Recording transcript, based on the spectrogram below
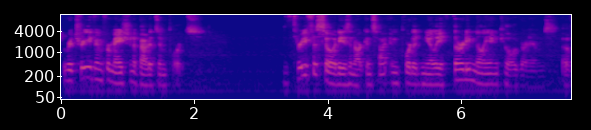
to retrieve information about its imports. The three facilities in Arkansas imported nearly 30 million kilograms of,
